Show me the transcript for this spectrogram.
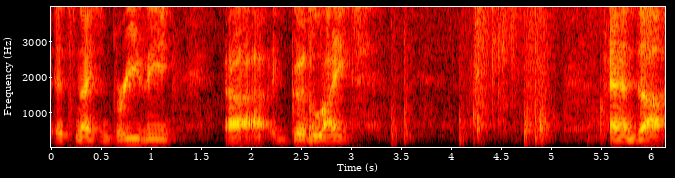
It's nice and breezy, uh, good light. And uh,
